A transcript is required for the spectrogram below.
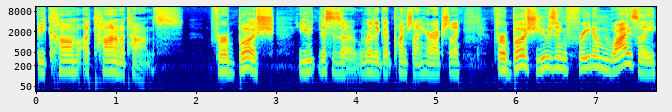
become automatons. For Bush, you, this is a really good punchline here, actually. For Bush, using freedom wisely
